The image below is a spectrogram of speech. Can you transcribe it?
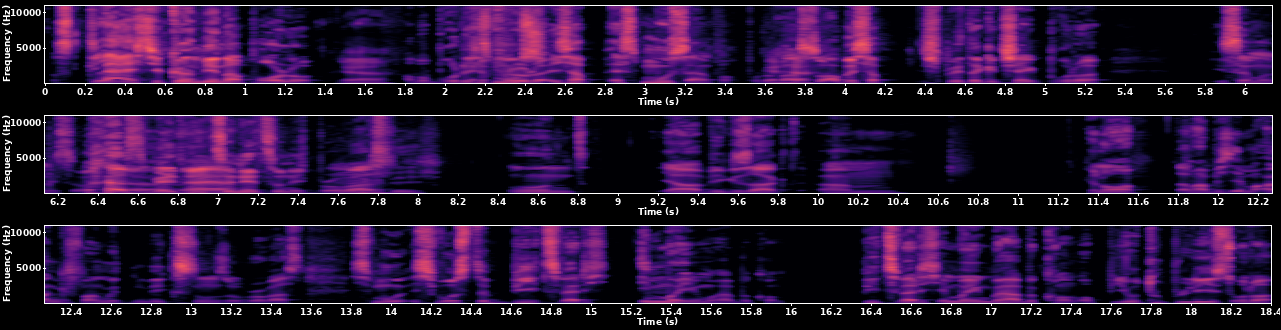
das gleiche können wie in Apollo. ja. Aber Bruder, ich Es hab, muss. Bruder, ich hab, es muss einfach, Bruder, Ja. weißt du? Aber ich habe später gecheckt, Bruder, ist einfach nicht so. Das Welt Ja, ja. funktioniert so nicht, Bro, weißt du? Und ja, wie gesagt, ähm, genau, dann habe ich eben angefangen mit Mixen und so, Bro, weißt ich, ich wusste, Beats werde ich immer irgendwo herbekommen. Beats werde ich immer irgendwo herbekommen. Ob YouTube liest oder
